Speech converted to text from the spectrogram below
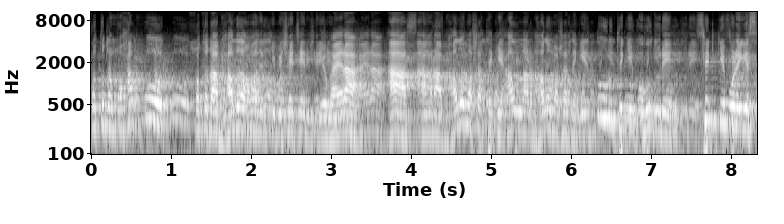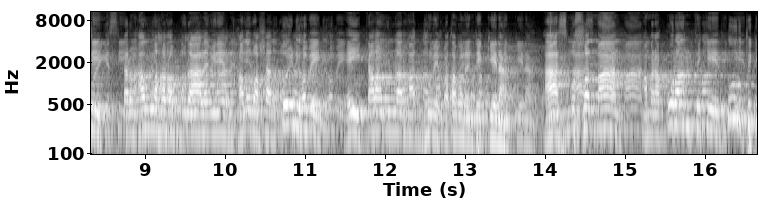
কতটা মহাব্বত কতটা ভালো আমাদেরকে বেসেছেন প্রিয় ভাইরা। আজ আমরা ভালোবাসা থেকে আল্লাহর ভালোবাসা থেকে দূর থেকে বহু দূরে ছিটকে পড়ে গেছি। কারণ আল্লাহ রাব্বুল আলামিনের ভালোবাসার তৈরি হবে এই কালামুল্লাহর মাধ্যমে। কথা বলেন ঠিক কিনা? আজ মুসলমান আমরা কোরআন থেকে দূর থেকে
